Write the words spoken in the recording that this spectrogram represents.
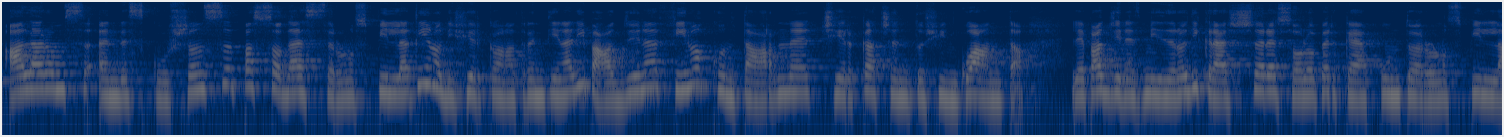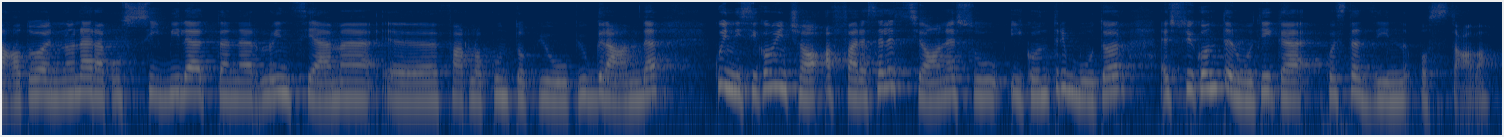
Alarms and Excursions passò da essere uno spillatino di circa una trentina di pagine fino a contarne circa 150. Le pagine smisero di crescere solo perché appunto era uno spillato e non era possibile tenerlo insieme, eh, farlo appunto più, più grande quindi si cominciò a fare selezione sui contributor e sui contenuti che questa zin postava.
